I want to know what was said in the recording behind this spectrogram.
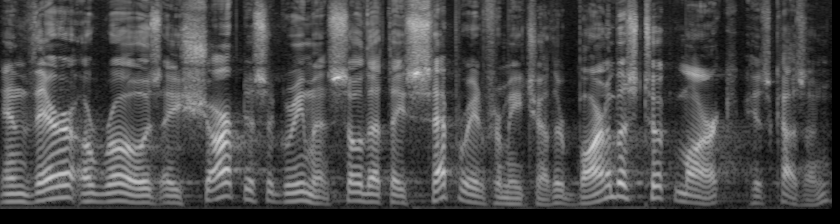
And there arose a sharp disagreement so that they separated from each other. Barnabas took Mark, his cousin,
